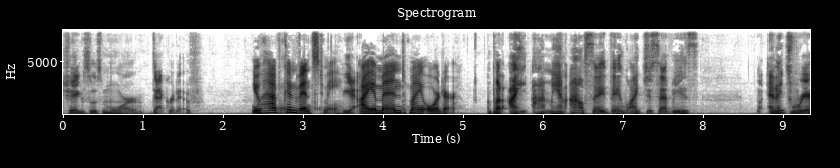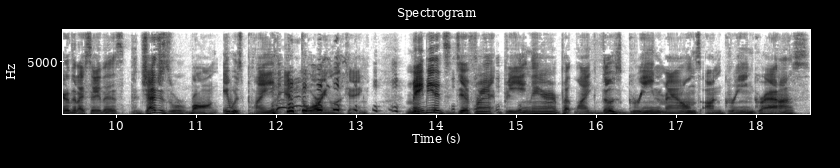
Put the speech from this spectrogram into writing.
Chig's was more decorative. You have convinced me. Yeah. I amend my order. But I, I man, I'll say they like Giuseppe's, and it's rare that I say this. The judges were wrong. It was plain and boring looking. Maybe it's different being there, but like those green mounds on green grass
